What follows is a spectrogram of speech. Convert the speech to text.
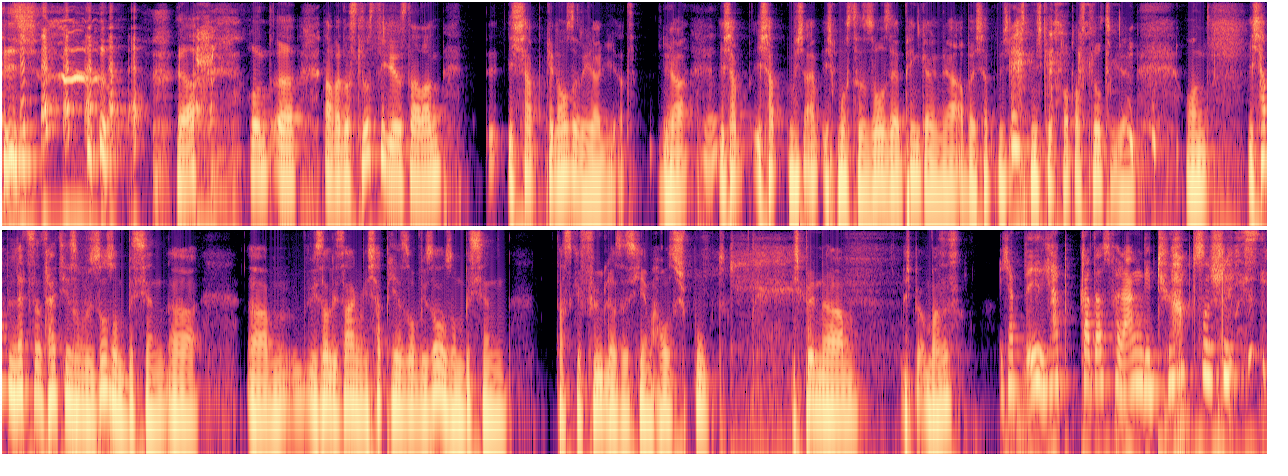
nicht. ja. Und äh, aber das Lustige ist daran, ich habe genauso reagiert. Ja, ich habe ich hab mich, ich musste so sehr pinkeln, ja, aber ich habe mich echt nicht getraut, aufs Klo zu gehen. Und ich habe in letzter Zeit hier sowieso so ein bisschen, äh, ähm, wie soll ich sagen, ich habe hier sowieso so ein bisschen das Gefühl, dass es hier im Haus spukt. Ich bin, ähm, ich bin, was ist? Ich habe ich hab gerade das Verlangen, die Tür abzuschließen.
